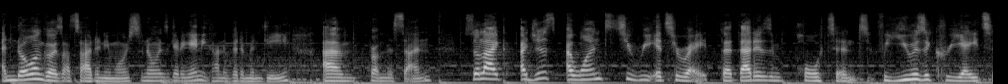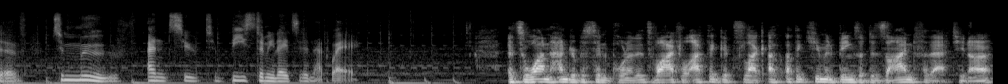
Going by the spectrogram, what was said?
And no one goes outside anymore. So no one's getting any kind of vitamin D um, from the sun. So like I just I want to reiterate that that is important for you as a creative to move and to to be stimulated in that way. It's 100% important. It's vital. I think it's like I, I think human beings are designed for that you know?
